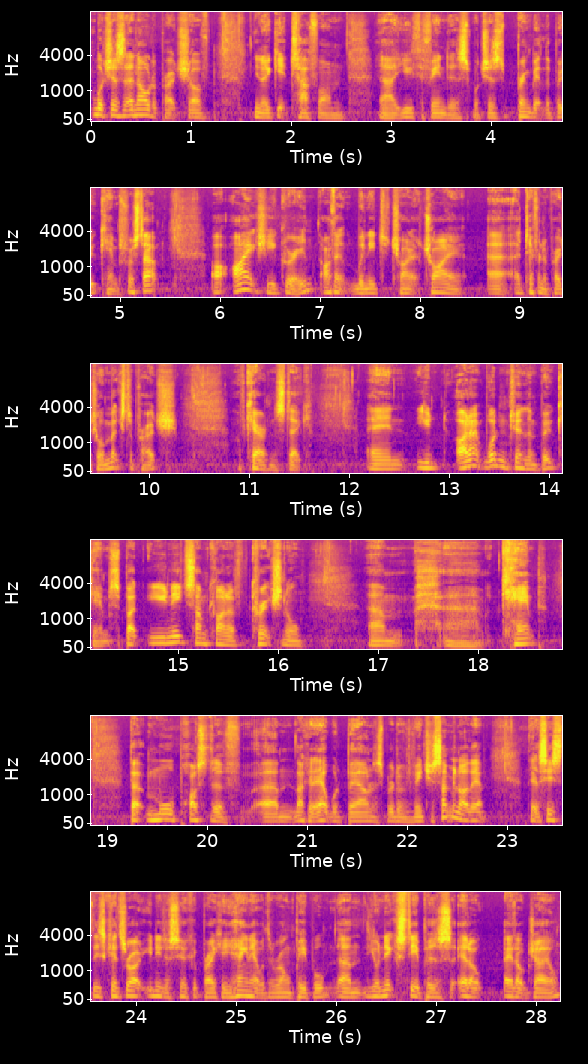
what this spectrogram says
which is an old approach of, you know, get tough on uh, youth offenders, which is bring back the boot camps. For a start, I actually agree. I think we need to try to try a, different approach or mixed approach of carrot and stick. And you, I don't wouldn't turn them boot camps, but you need some kind of correctional um, uh, camp, but more positive, um, like an outward bound, a spirit of adventure, something like that. That says to these kids, right, you need a circuit breaker. You're hanging out with the wrong people. Um, your next step is adult adult jail.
